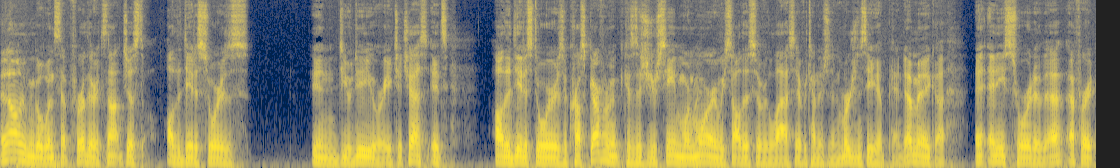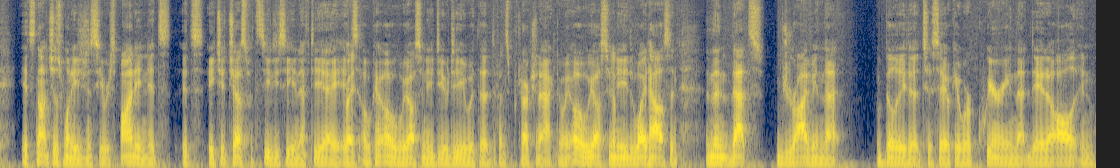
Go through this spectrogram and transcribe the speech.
And I'll even go one step further. It's not just all the data stores in DoD or HHS. It's all the data stores across government because as you're seeing more and more, and we saw this over the last every time there's an emergency, a pandemic, a, any sort of effort, it's not just one agency responding. It's it's HHS with CDC and FDA. It's right. okay. Oh, we also need DoD with the Defense Production Act, and we, oh, we also yep. need the White House, and and then that's driving that ability to, to say, okay, we're querying that data all in,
